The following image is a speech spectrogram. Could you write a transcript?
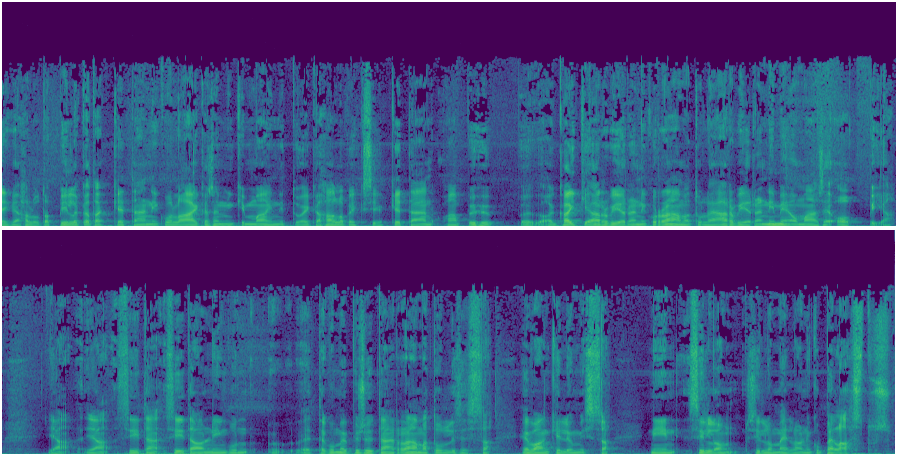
eikä haluta pilkata ketään, niin kuin ollaan aikaisemminkin mainittu, eikä halveksia ketään, vaan pyhy, kaikki arvioida niin kuin raama tulee arvioida nimenomaan se oppia. Ja, ja siitä, siitä on niin kuin, että kun me pysytään raamatullisessa evankeliumissa, niin silloin, silloin meillä on niin kuin pelastus.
